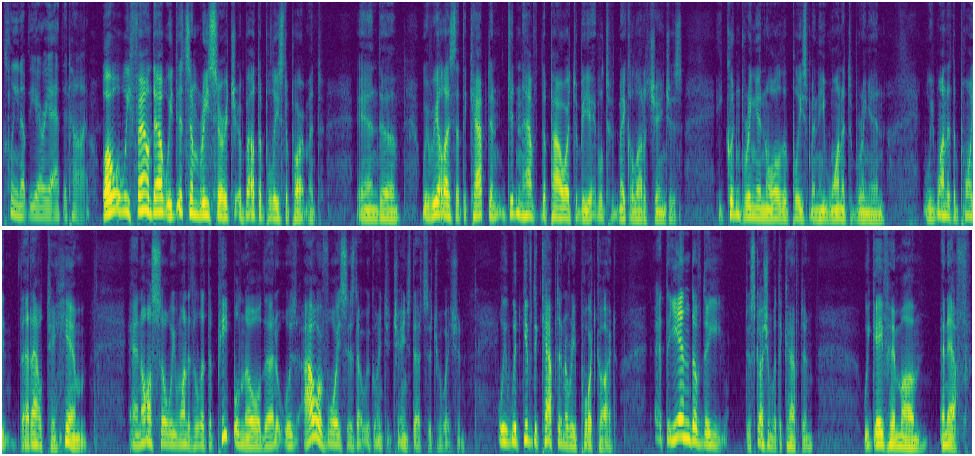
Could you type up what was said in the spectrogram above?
clean up the area at the time? Well, we found out, we did some research about the police department, and uh, we realized that the captain didn't have the power to be able to make a lot of changes. He couldn't bring in all the policemen he wanted to bring in. We wanted to point that out to him. And also, we wanted to let the people know that it was our voices that were going to change that situation. We would give the captain a report card. At the end of the discussion with the captain, we gave him um, an F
